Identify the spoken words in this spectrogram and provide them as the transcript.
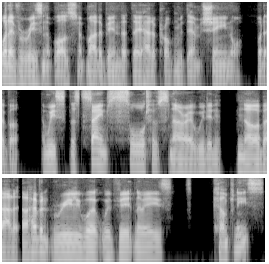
whatever reason it was. It might have been that they had a problem with their machine or whatever. And we, the same sort of scenario, we didn't know about it. I haven't really worked with Vietnamese companies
